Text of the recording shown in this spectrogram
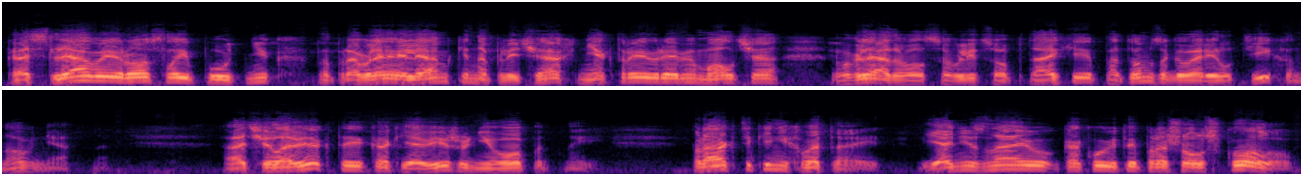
Костлявый рослый путник, поправляя лямки на плечах, некоторое время молча вглядывался в лицо птахи, потом заговорил тихо, но внятно. «А человек ты, как я вижу, неопытный. Практики не хватает. Я не знаю, какую ты прошел школу».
